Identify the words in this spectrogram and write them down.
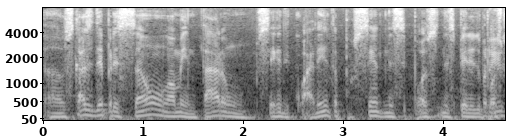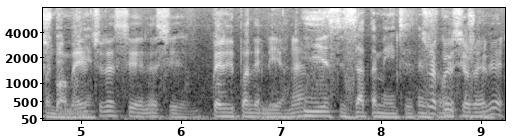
ah, os casos de depressão aumentaram cerca de 40% nesse, pós, nesse período pós-pandemia. Principalmente nesse, nesse período de pandemia, né? Isso, exatamente. Você já conheceu o Joinville?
